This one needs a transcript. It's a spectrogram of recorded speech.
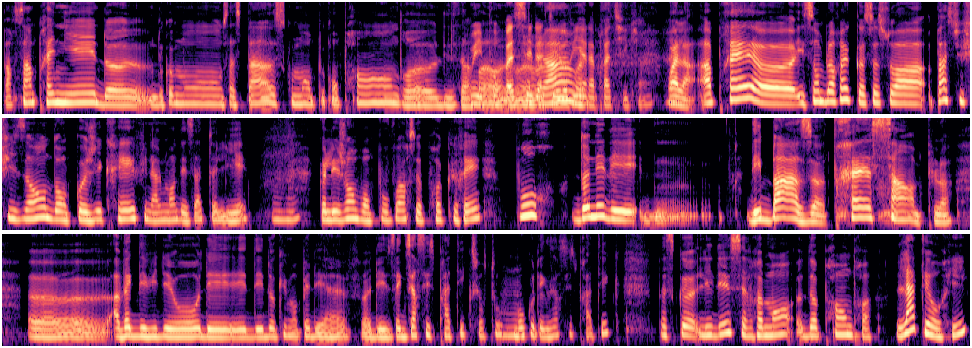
par s'imprégner de, de comment ça se passe, comment on peut comprendre les erreurs. Oui, pour passer de la théorie à la pratique. hein. Voilà. Après, euh, il semblerait que ce soit pas suffisant, donc j'ai créé finalement des ateliers Mhm. que les gens vont pouvoir se procurer pour donner des, des bases très simples euh, avec des vidéos, des, des documents PDF, des exercices pratiques surtout, Mhm. beaucoup d'exercices pratiques, parce que l'idée c'est vraiment de prendre la théorie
